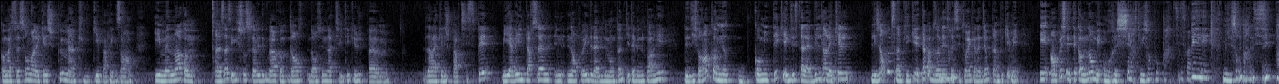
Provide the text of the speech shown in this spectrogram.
comme association dans laquelle je peux m'impliquer, par exemple? Et maintenant, comme euh, ça, c'est quelque chose que j'avais découvert comme dans, dans une activité que je- euh, dans laquelle je participais. Mais il y avait une personne, une, une employée de la ville de Moncton qui était venue nous parler de différents comités qui existent à la ville dans lesquels les gens peuvent s'impliquer. T'as pas besoin d'être Mhm. citoyen canadien pour t'impliquer, mais et en plus, c'était comme non, mais on recherche les gens pour participer, mais les gens participent pas,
